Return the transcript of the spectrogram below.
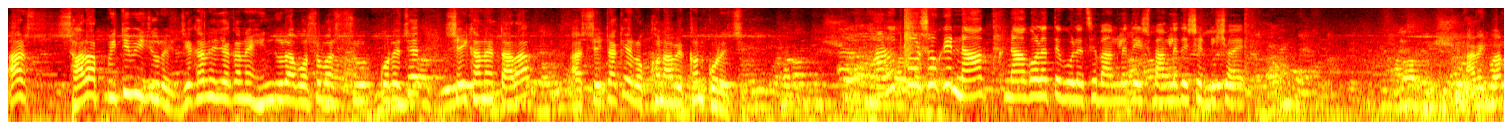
আর সারা পৃথিবী জুড়ে যেখানে যেখানে হিন্দুরা বসবাস শুরু করেছে, সেইখানে তারা আর সেটাকে রক্ষণাবেক্ষণ করেছে। ভারতবর্ষকে নাক না গলাতে বলেছে বাংলাদেশ, বাংলাদেশের বিষয়ে। আরেকবার।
